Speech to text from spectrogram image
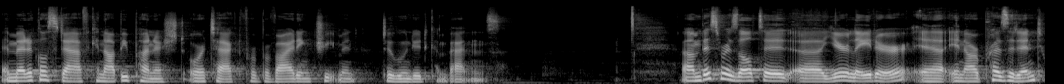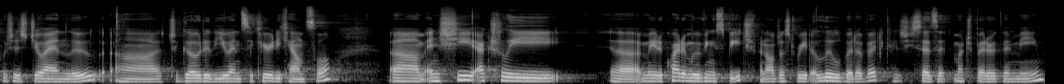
And medical staff cannot be punished or attacked for providing treatment to wounded combatants. Um, this resulted a year later uh, in our president, which is Joanne Liu, uh, to go to the UN Security Council. Um, and she actually uh, made a quite a moving speech, and I'll just read a little bit of it because she says it much better than me.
